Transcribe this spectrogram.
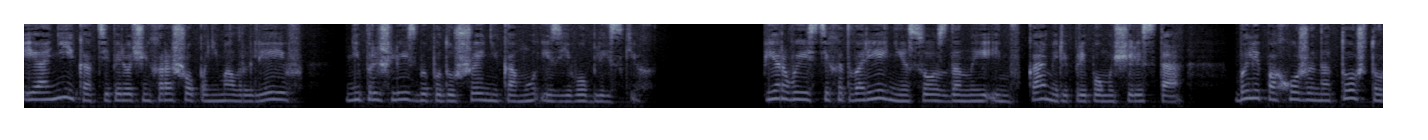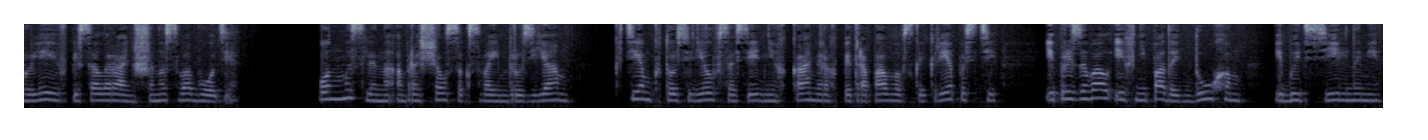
и они, как теперь очень хорошо понимал Рылеев, не пришлись бы по душе никому из его близких. Первые стихотворения, созданные им в камере при помощи листа, были похожи на то, что Рылеев писал раньше на «Свободе». Он мысленно обращался к своим друзьям, к тем, кто сидел в соседних камерах Петропавловской крепости, и призывал их не падать духом и быть сильными,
